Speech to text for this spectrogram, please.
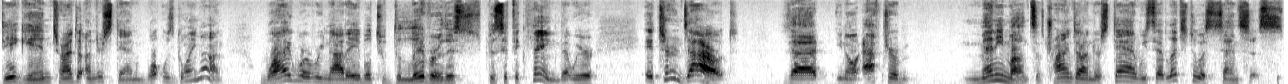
dig in, trying to understand what was going on. Why were we not able to deliver this specific thing that we were? It turns out that you know after many months of trying to understand, we said let's do a census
